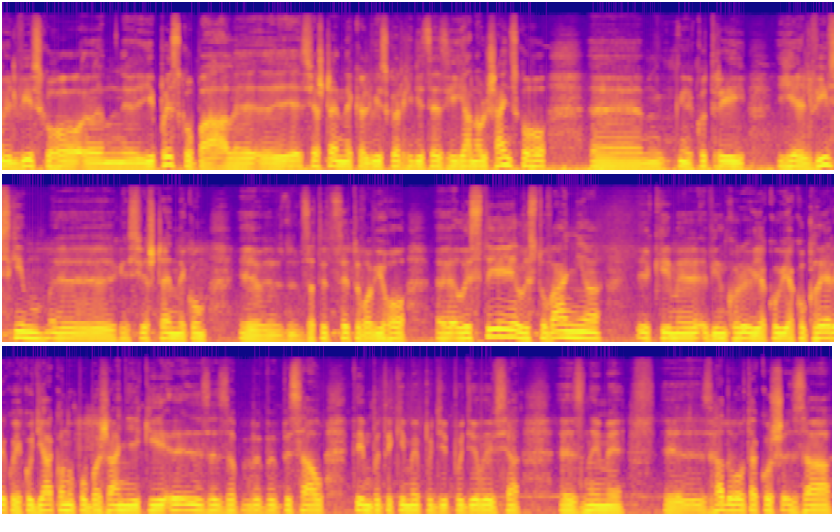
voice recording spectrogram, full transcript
львівського е, єпископа, але е, священника Львівської архідіцезії Яна Ольшанського, е, котрий є львівським е, священником, е, зацитував його е, листи, листування, якими він як, як клерику, як дякону побажання, які е, за- за- писав, тим би такими поділився е, з ними. Е, Згадував також за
